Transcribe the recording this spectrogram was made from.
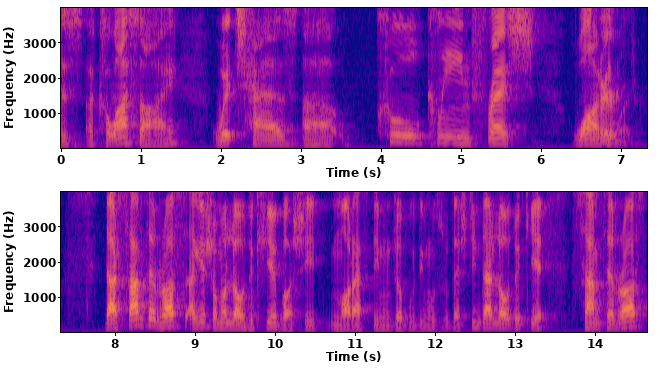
is a colossi which has uh, cool, clean, fresh water. در سمت راست اگه شما لاودوکیه باشید ما رفتیم اونجا بودیم حضور داشتیم در لاودوکیه سمت راست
